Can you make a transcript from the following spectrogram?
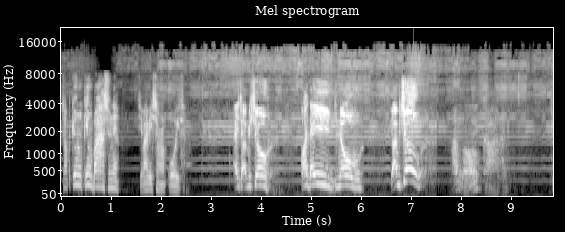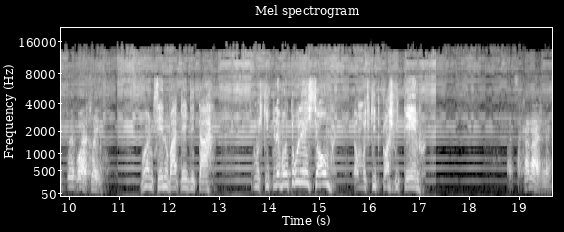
Só porque eu não tenho braço, né? Você vai ver só uma coisa. Aí, Job Show! Acorda aí de novo! Job Show! Ah, não, cara. O que foi agora, Cleide? Mano, você não vai acreditar. Esse mosquito levantou o lençol, mano. É um mosquito crossfiteiro. Tá de sacanagem, né?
